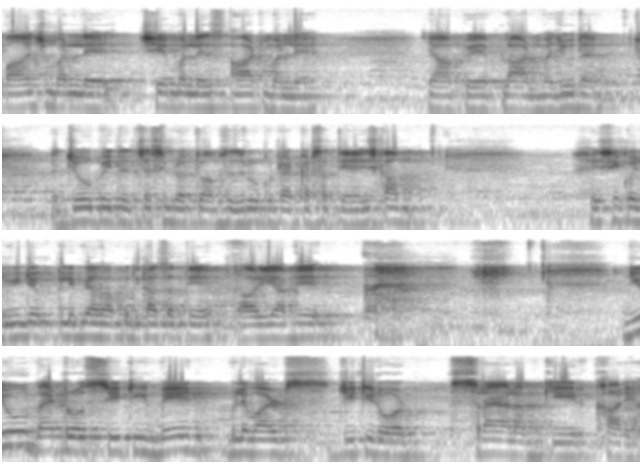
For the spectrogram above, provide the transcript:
पाँच मरले छः मरले आठ मरले यहाँ पे प्लाट मौजूद हैं। जो भी दिलचस्पी रखते हो हमसे ज़रूर कॉन्टैक्ट कर सकते हैं। इसका इसकी कुछ वीडियो क्लिप भी हम आपको दिखा सकते हैं। और ये आपने new metro city main boulevards GT road Sarai Alamgir Kharian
